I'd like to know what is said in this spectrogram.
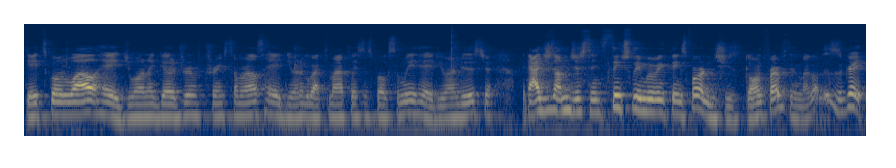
Date's going well. Hey, do you want to go drink, drink somewhere else? Hey, do you want to go back to my place and smoke some weed? Hey, do you want to do this? Like I just, I'm just instinctually moving things forward, and she's going for everything. I'm like, oh, this is great.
